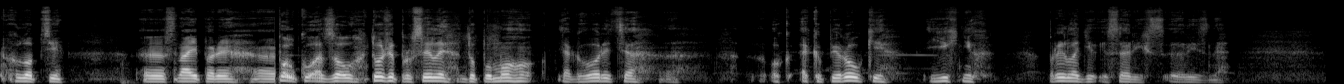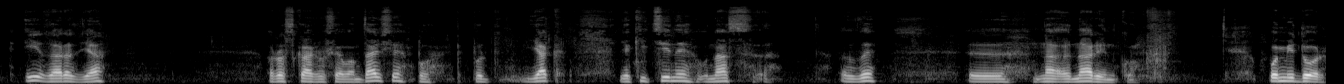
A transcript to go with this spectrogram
хлопці, е, снайпери е, полку Азов, теж просили допомогу, як говориться, екіпіровки їхніх приладів і все різне. І зараз я розкажу ще вам далі, по, по, як, які ціни у нас в, е, на, на ринку. Помідор.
